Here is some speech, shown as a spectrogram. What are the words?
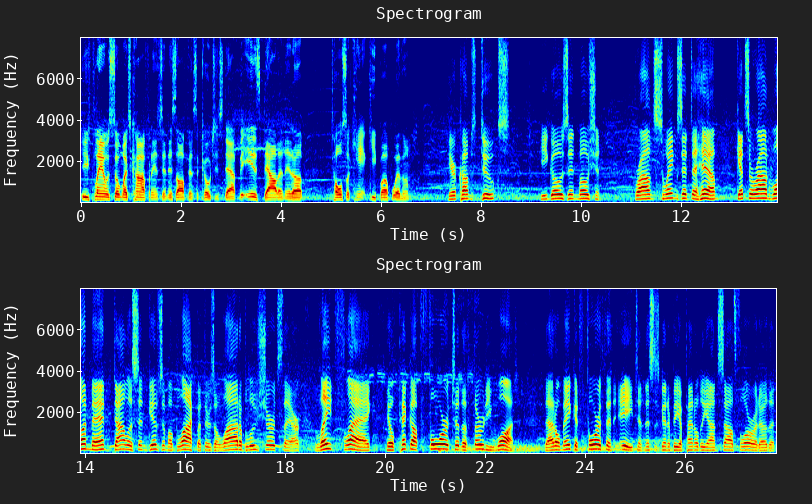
He's playing with so much confidence, in this offensive coaching staff is dialing it up. Tulsa can't keep up with him. Here comes Dukes. He goes in motion. Brown swings it to him, gets around one man. Dollison gives him a block, but there's a lot of blue shirts there. Late flag. He'll pick up four to the 31. That'll make it fourth and eight, and this is going to be a penalty on South Florida that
